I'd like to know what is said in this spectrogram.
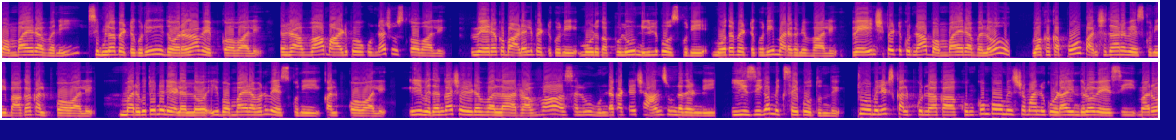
బొంబాయి రవ్వని సిమ్లో పెట్టుకుని దోరగా వేపుకోవాలి. రవ్వ మాడిపోకుండా చూసుకోవాలి. వేరొక బాణలు పెట్టుకుని మూడు కప్పులు నీళ్ళు పోసుకుని మూత పెట్టుకుని మరగనివ్వాలి. వేయించి పెట్టుకున్న బొంబాయి రవ్వలో ఒక కప్పు పంచదార వేసుకుని బాగా కలుపుకోవాలి. మరుగుతున్న నీళ్ళలో ఈ బొంబాయి రవ్వను వేసుకుని కలుపుకోవాలి. ఈ విధంగా చేయడం వల్ల రవ్వ అసలు ఉండకట్టే ఛాన్స్ ఉండదండి. ఈజీగా మిక్స్ అయిపోతుంది. టూ మినిట్స్ కలుపుకున్నాక కుంకుమ పువ్వు మిశ్రమాన్ని కూడా ఇందులో వేసి మరో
